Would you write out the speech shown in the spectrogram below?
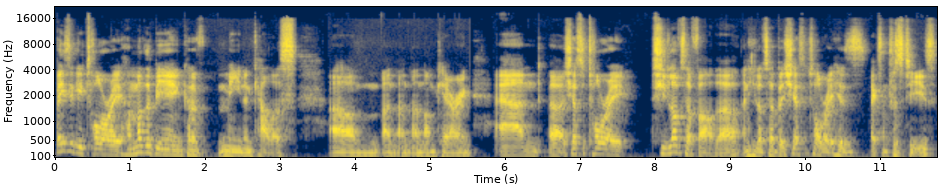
basically tolerate her mother being kind of mean and callous um, and, and, and uncaring, and uh, she has to tolerate. She loves her father, and he loves her, but she has to tolerate his eccentricities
